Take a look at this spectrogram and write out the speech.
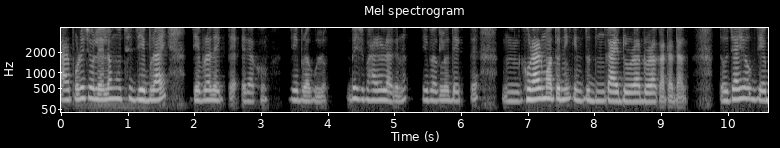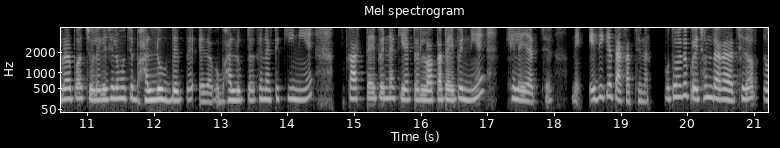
তারপরে চলে এলাম হচ্ছে জেব্রায়। জেব্রা দেখতে, এ দেখো জেব্রাগুলো, বেশ ভালো লাগে না জেব্রাগুলো দেখতে। ঘোড়ার মতনই কিন্তু গায়ে ডোরা ডোরা কাটা ডাক তো যাই হোক, জেব্রার পর চলে গেছিলাম হচ্ছে ভাল্লুক দেখতে। এ দেখো, ভাল্লুকটা এখানে একটা কী নিয়ে, কাঠ টাইপের না কি একটা লতা টাইপের নিয়ে খেলে যাচ্ছে। মানে এদিকে তাকাচ্ছে না। প্রথমে তো পেছন দেখা যাচ্ছিল, তো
